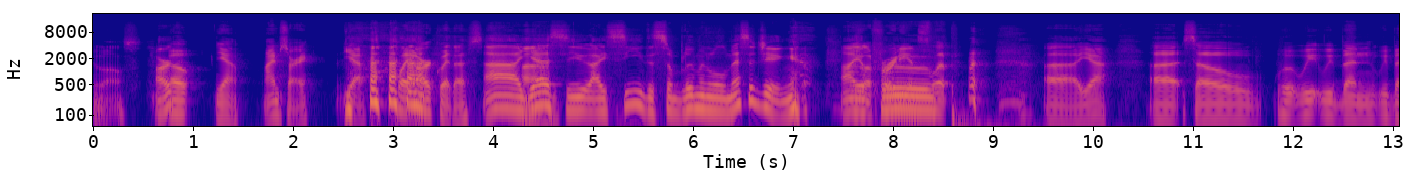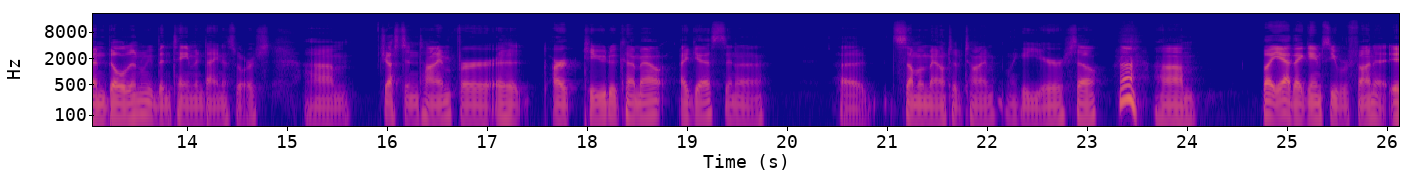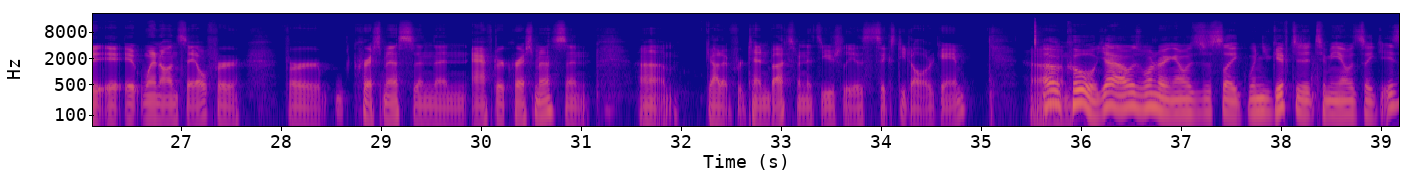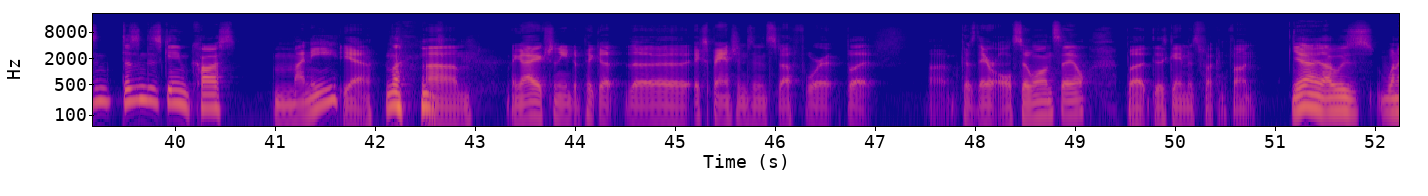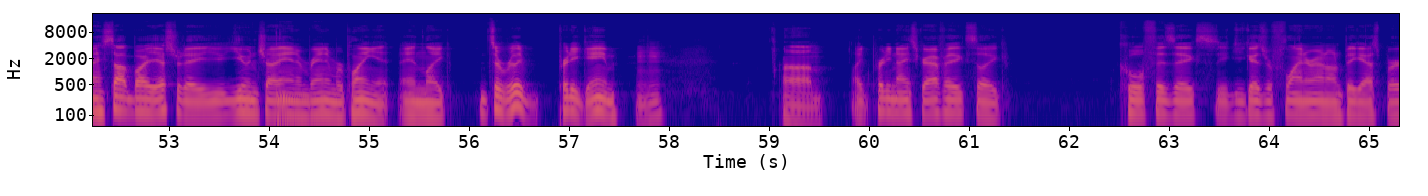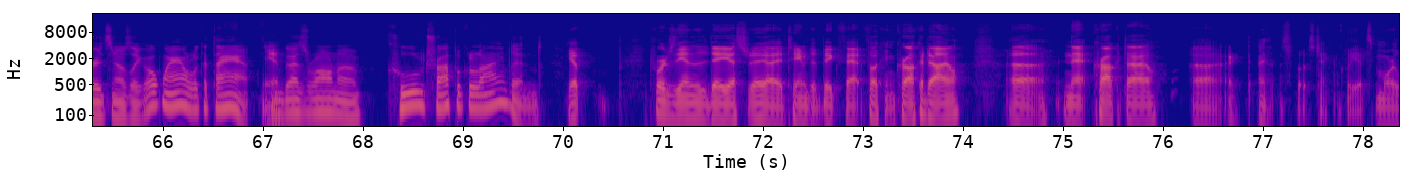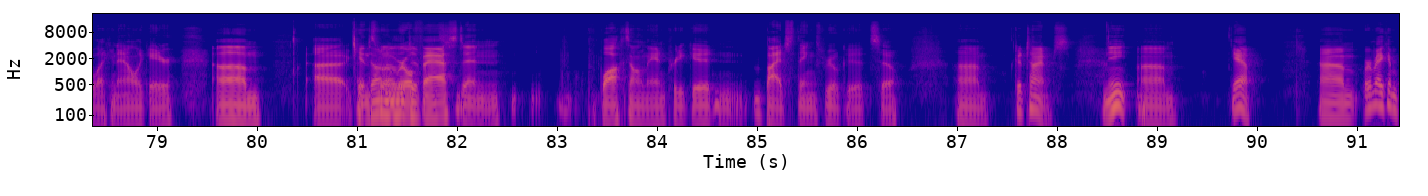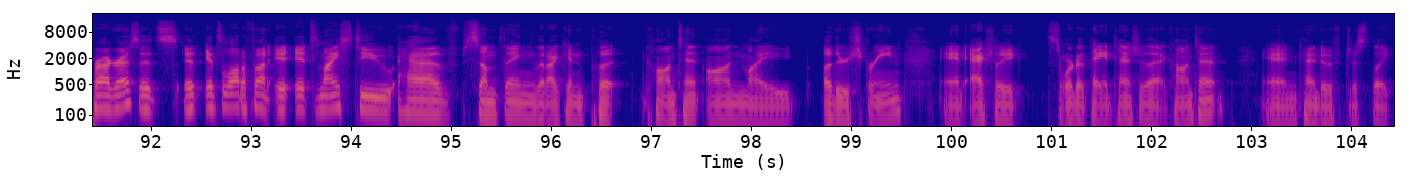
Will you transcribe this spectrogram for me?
who else? Ark? Oh, yeah. I'm sorry. Yeah, play Ark with us. ah, um, yes, you. I see the subliminal messaging. I It a Freudian approve. slip. uh, yeah. Uh, so we we- we've been we've been building, we've been taming dinosaurs, um, just in time for uh, Ark Two to come out, I guess, in a, a some amount of time, like a year or so. Huh. Um, but yeah, that game's super fun. It, it it went on sale for for Christmas and then after Christmas, and um, got it for ten bucks when it's usually a sixty dollar game. Oh, Um, cool. Yeah, I was wondering. I was just like, when you gifted it to me, I was like, isn't doesn't this game cost money? Yeah. Like, um like i actually need to pick up the expansions and stuff for it but because they're also on sale but this game is fucking fun yeah, I was when I stopped by yesterday. You, you and Cheyenne and Brandon were playing it, and like, it's a really pretty game. mm-hmm. um Like, pretty nice graphics. Like, cool physics. You you guys were flying around on big ass birds, and I was like, oh wow, look at that. You guys are on a cool tropical island. yep towards the end of the day yesterday i tamed a big fat fucking crocodile uh and that crocodile uh i, I suppose technically it's more like an alligator um uh can swim real difference. fast and walks on land pretty good and bites things real good so um good times Neat. um yeah um we're making progress it's it, it's a lot of fun it, it's nice to have something that i can put content on my other screen and actually sort of pay attention to that content and kind of just like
